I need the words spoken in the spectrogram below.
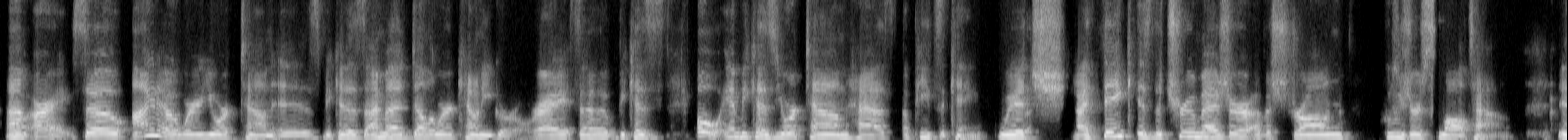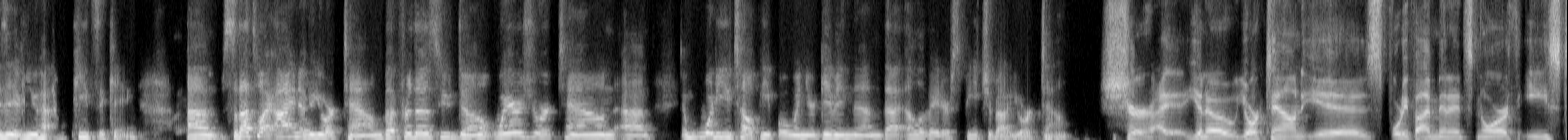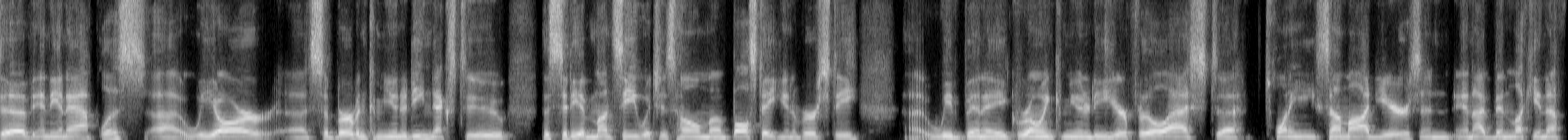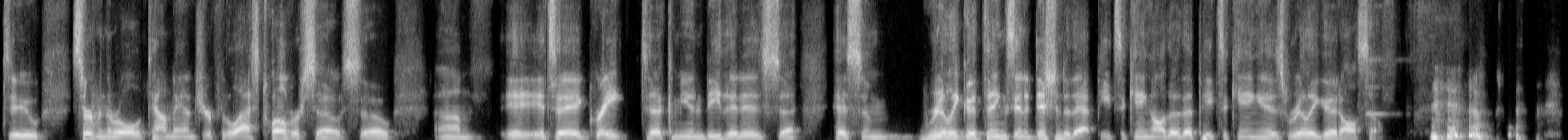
Um, all right. So I know where Yorktown is because I'm a Delaware County girl, right? So because, oh, and because Yorktown has a Pizza King, which I think is the true measure of a strong Hoosier small town, is if you have Pizza King. Um, so that's why I know Yorktown. But for those who don't, where's Yorktown? Um, and what do you tell people when you're giving them that elevator speech about Yorktown? Sure. I, you know, Yorktown is 45 minutes northeast of Indianapolis. Uh, we are a suburban community next to the city of Muncie, which is home of Ball State University. Uh, we've been a growing community here for the last uh, 20 some odd years, and, and I've been lucky enough to serve in the role of town manager for the last 12 or so. So, um, it's a great uh, community that is uh, has some really good things in addition to that Pizza King. Although that Pizza King is really good also.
